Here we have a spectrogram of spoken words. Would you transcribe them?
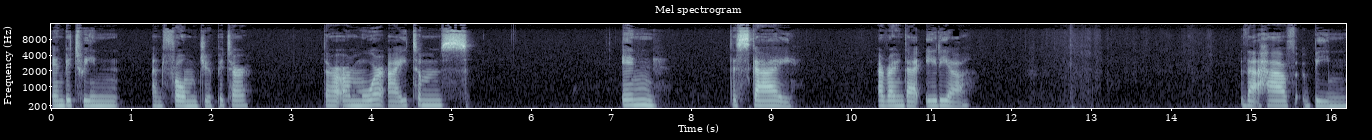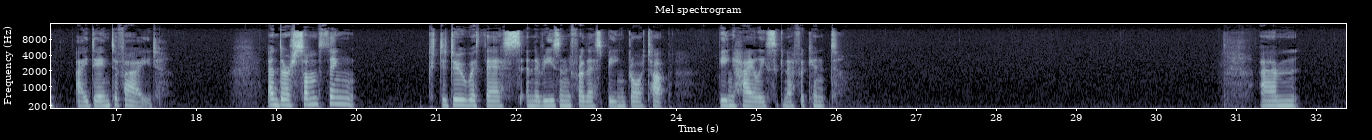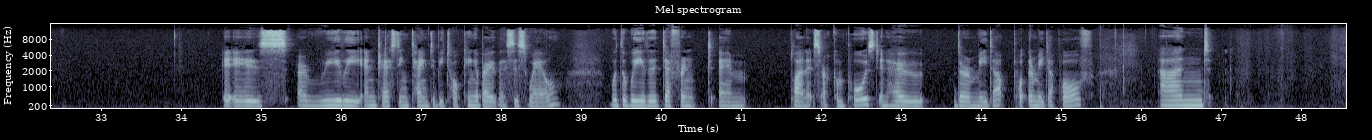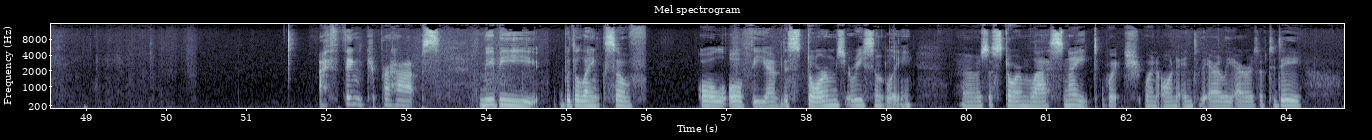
in between and from Jupiter. There are more items in the sky around that area that have been identified. And there's something to do with this and the reason for this being brought up being highly significant. Um, it is a really interesting time to be talking about this as well, with the way the different um, planets are composed and how they're made up, what they're made up of and I think perhaps maybe with the lengths of all of the um, the storms recently. Uh, there was a storm last night which went on into the early hours of today.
